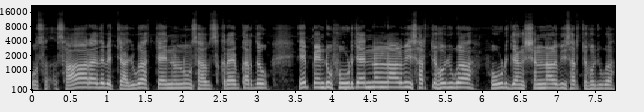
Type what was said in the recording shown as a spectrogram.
ਉਹ ਸਾਰਾ ਇਹਦੇ ਵਿੱਚ ਆ ਜਾਊਗਾ। ਚੈਨਲ ਨੂੰ ਸਬਸਕ੍ਰਾਈਬ ਕਰ ਦਿਓ। ਇਹ ਪਿੰਡੂ ਫੂਡ ਚੈਨਲ ਨਾਲ ਵੀ ਸਰਚ ਹੋ ਜਾਊਗਾ, ਫੂਡ ਜੰਕਸ਼ਨ ਨਾਲ ਵੀ ਸਰਚ ਹੋ ਜਾਊਗਾ।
